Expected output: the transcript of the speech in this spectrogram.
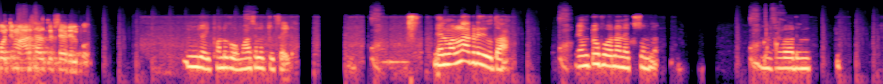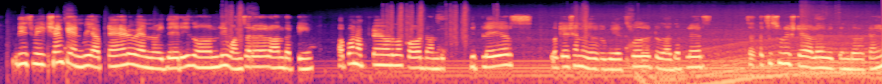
కొట్టి మార్స్ ఎలక్ట్రిక్ సైడ్ వెళ్ళిపో. పండుగ మాస్ ఎలక్ట్రిక్ సైడ్ నేను మళ్ళీ అక్కడే దిగుతా. ఎం టూ ఫోర్ నా నెక్స్ట్ ఉంది this mission can be upgraded when there is only one survivor on the team. Upon upgraded card on the players location will be exposed to other players. Successfully stay alive with in the time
